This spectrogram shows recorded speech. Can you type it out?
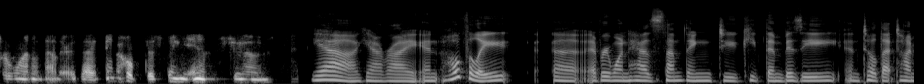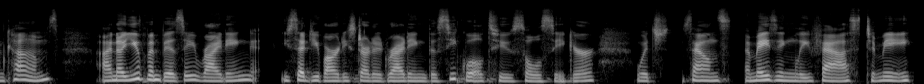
for one another that and hope this thing ends soon. yeah yeah right. And hopefully uh, everyone has something to keep them busy until that time comes. I know you've been busy writing. You said you've already started writing the sequel to Soul Seeker, which sounds amazingly fast to me.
